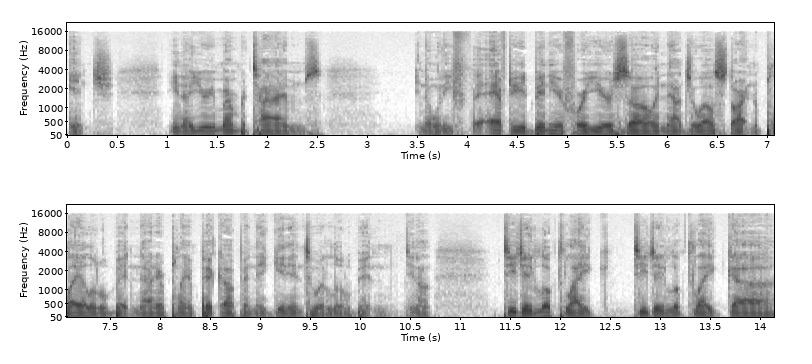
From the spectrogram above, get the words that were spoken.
inch. You know, you remember times, you know, when he after he had been here for a year or so, and now Joel's starting to play a little bit, and now they're playing pickup, and they get into it a little bit, and you know, TJ looked like TJ looked like. uh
